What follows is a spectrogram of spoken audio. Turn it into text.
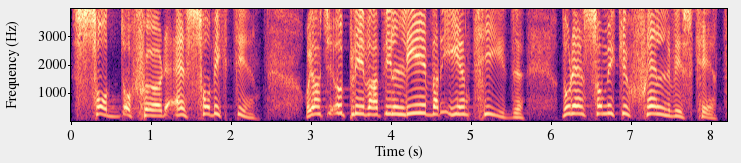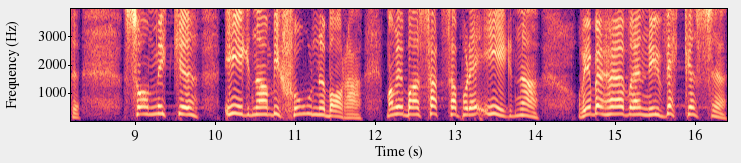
sådd och skörd är så viktig. Och jag upplever att vi lever i en tid då det är så mycket själviskhet, så mycket egna ambitioner bara. Man vill bara satsa på det egna. Och vi behöver en ny väckelse.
